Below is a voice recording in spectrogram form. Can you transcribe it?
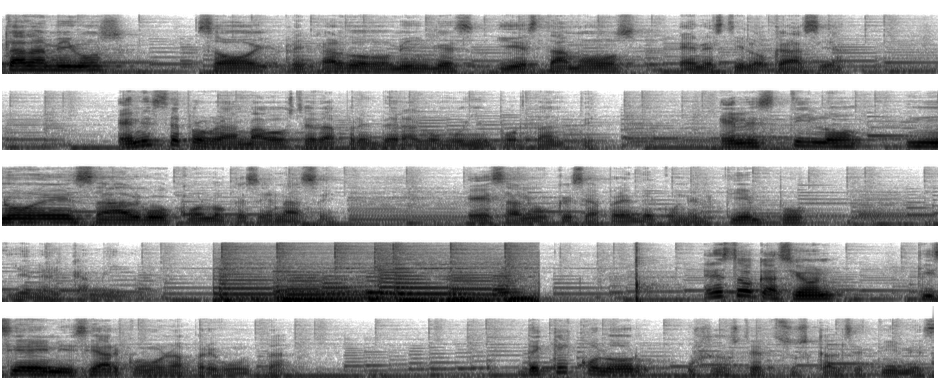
tal amigos? Soy Ricardo Domínguez y estamos en Estilocracia. En este programa va usted a aprender algo muy importante. El estilo no es algo con lo que se nace, es algo que se aprende con el tiempo y en el camino. En esta ocasión quisiera iniciar con una pregunta. ¿De qué color usa usted sus calcetines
